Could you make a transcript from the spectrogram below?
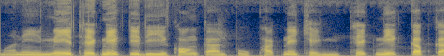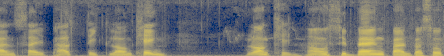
เมื่อนี้มีเทคนิคดีๆ ของการปลูกพักในเข่ง เทคนิคกับการใส่พลาสติกรองเข่งรองเข่งเฮาสิแบ่งปันประสบ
